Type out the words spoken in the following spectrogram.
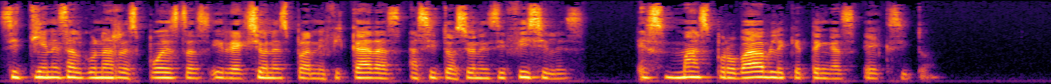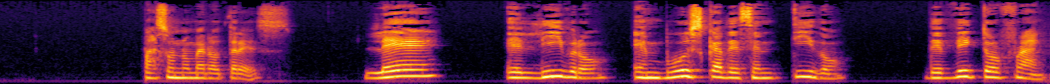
Si tienes algunas respuestas y reacciones planificadas a situaciones difíciles, es más probable que tengas éxito. Paso número 3. Lee el libro En busca de sentido de Viktor Frank.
